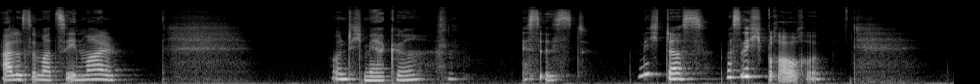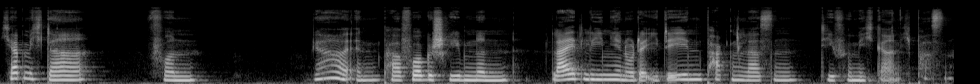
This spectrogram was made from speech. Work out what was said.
Alles immer zehnmal. Und ich merke, es ist nicht das, was ich brauche. Ich habe mich da von ja, ein paar vorgeschriebenen Leitlinien oder Ideen packen lassen, die für mich gar nicht passen.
